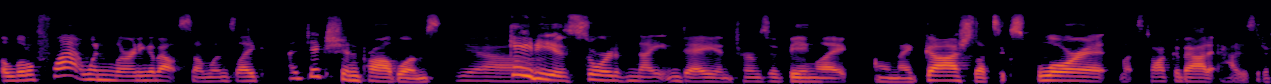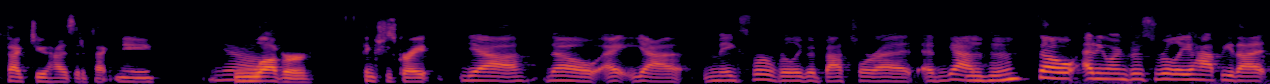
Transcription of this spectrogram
a little flat when learning about someone's like addiction problems. yeah. Katie is sort of night and day in terms of being like, oh my gosh, let's explore it. Let's talk about it. How does it affect you? How does it affect me? Yeah. Love her. think she's great. Yeah, no, I yeah, makes for a really good bachelorette. And yeah, Mhm. so anyway, I'm just really happy that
